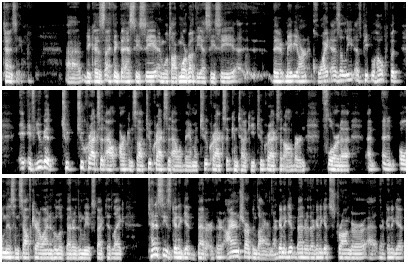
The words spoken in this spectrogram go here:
Tennessee. Uh, because I think the SEC, and we'll talk more about the SEC, uh, they maybe aren't quite as elite as people hoped. But if you get two two cracks at Al- Arkansas, two cracks at Alabama, two cracks at Kentucky, two cracks at Auburn, Florida, and, and Ole Miss and South Carolina, who look better than we expected, like Tennessee's going to get better. Their iron sharpens iron. They're going to get better. They're going to get stronger. Uh, they're going to get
